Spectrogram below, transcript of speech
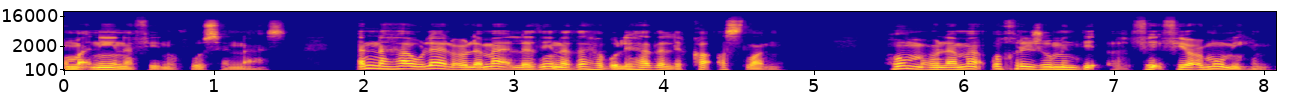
طمأنينة في نفوس الناس أن هؤلاء العلماء الذين ذهبوا لهذا اللقاء أصلا هم علماء أخرجوا من دي في, عمومهم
